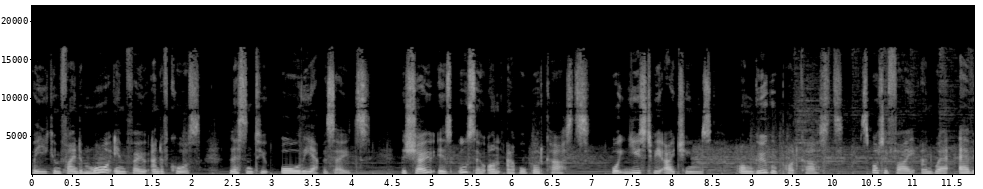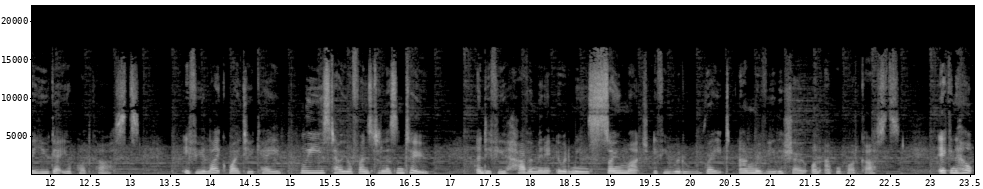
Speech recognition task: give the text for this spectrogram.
where you can find more info and, of course, listen to all the episodes. The show is also on Apple Podcasts, what used to be iTunes, on Google Podcasts, Spotify, and wherever you get your podcasts. If you like Y2K, please tell your friends to listen too. And if you have a minute, it would mean so much if you would rate and review the show on Apple Podcasts. It can help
